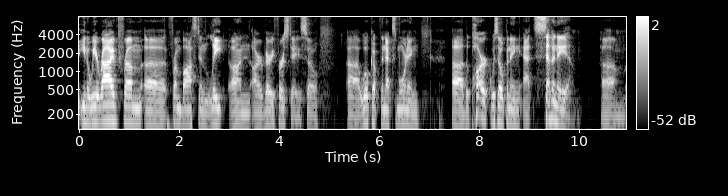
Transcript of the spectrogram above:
you know, we arrived from uh, from Boston late on our very first day, so uh, woke up the next morning. Uh, the park was opening at seven a.m. Um,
